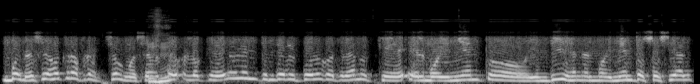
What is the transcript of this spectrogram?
Bueno, esa es otra fracción. O sea, lo que debe entender el pueblo ecuatoriano es que el movimiento indígena, el movimiento social,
